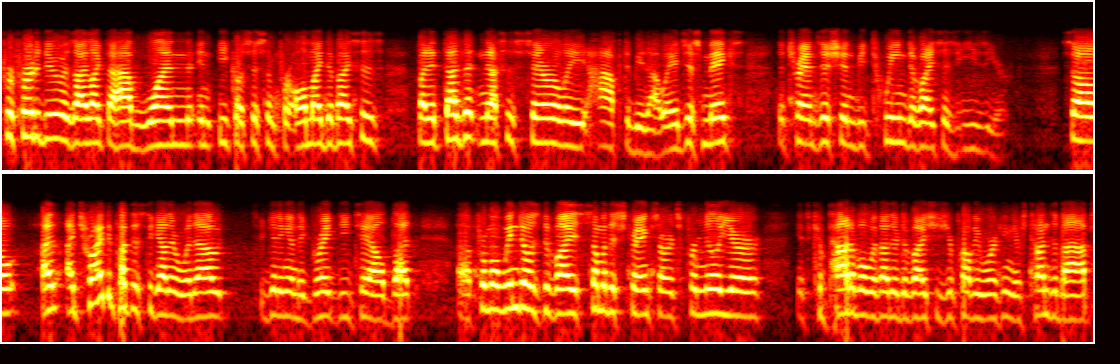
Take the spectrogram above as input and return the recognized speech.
prefer to do is I like to have one ecosystem for all my devices but it doesn't necessarily have to be that way. It just makes the transition between devices easier. So I, I tried to put this together without getting into great detail, but uh, from a Windows device, some of the strengths are it's familiar, it's compatible with other devices you're probably working. There's tons of apps.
